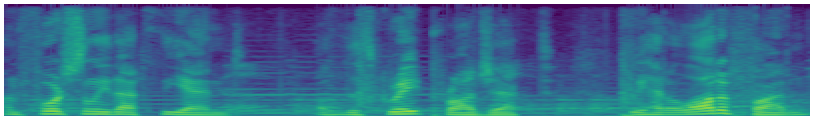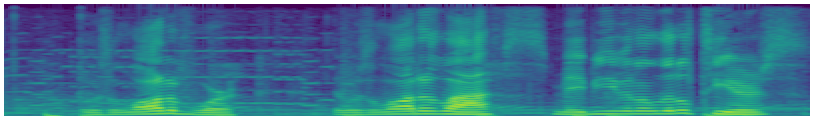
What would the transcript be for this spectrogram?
Unfortunately, that's the end of this great project. We had a lot of fun. It was a lot of work. There was a lot of laughs, maybe even a little tears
